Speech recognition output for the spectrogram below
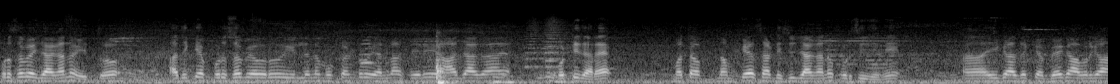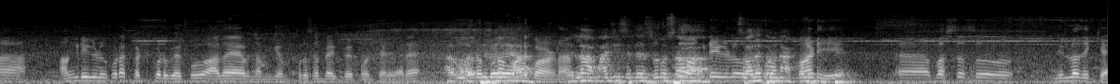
ಪುರಸಭೆ ಜಾಗನೂ ಇತ್ತು. ಅದಕ್ಕೆ ಪುರಸಭೆಯವರು ಇಲ್ಲಿನ ಮುಖಂಡರು ಎಲ್ಲ ಸೇರಿ ಆ ಜಾಗ ಕೊಟ್ಟಿದ್ದಾರೆ. ಮತ್ತು ನಮ್ಮ K S R T C ಜಾಗನೂ ಕೊಡಿಸಿದ್ದೀನಿ. ಈಗ ಅದಕ್ಕೆ ಬೇಗ ಅವ್ರಿಗೆ ಅಂಗಡಿಗಳು ಕೂಡ ಕಟ್ಕೊಡ್ಬೇಕು ಆದಾಯ ನಮಗೆ ಪುರಸಭೆಗೆ ಬೇಕು ಅಂತ ಹೇಳಿದ್ದಾರೆ. ಮಾಡ್ಕೊಳ್ಳೋಣ. ಅಂಗಡಿಗಳು ಮಾಡಿ. ಬಸ್ಸಸ್ಸು ನಿಲ್ಲೋದಕ್ಕೆ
